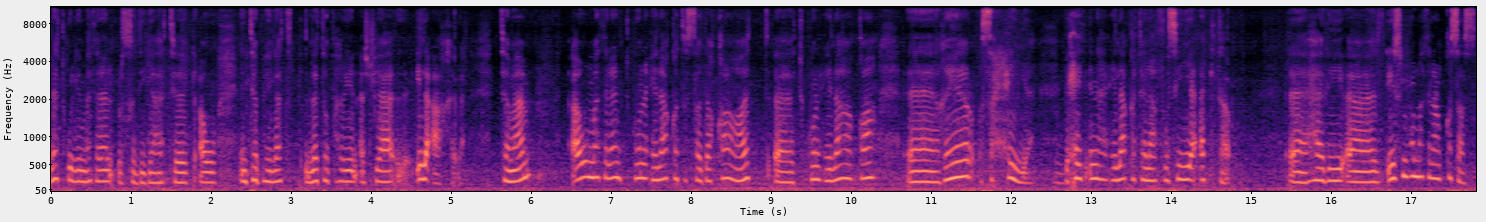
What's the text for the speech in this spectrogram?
لا تقولي مثلا لصديقاتك أو أنتبهي لا تظهرين أشياء إلى آخره. تمام؟ أو مثلا تكون علاقة الصداقات آه، تكون علاقة آه، غير صحية بحيث أنها علاقة تنافسية أكثر. آه هذه يسمعوا مثلا قصص.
